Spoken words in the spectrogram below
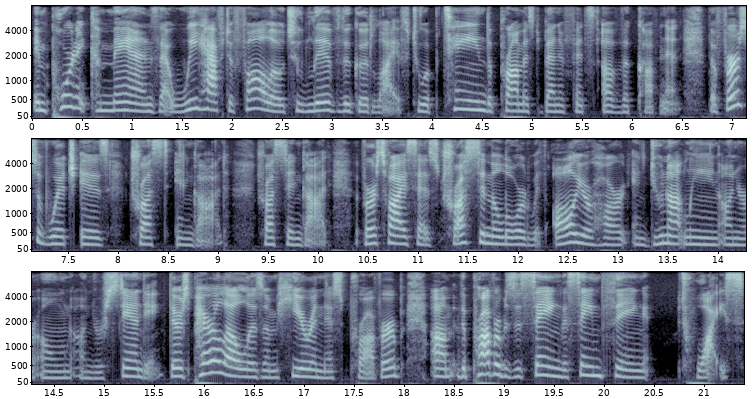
important commands that we have to follow to live the good life, to obtain the promised benefits of the covenant. The first of which is trust in God. Trust in God. Verse 5 says, Trust in the Lord with all your heart and do not lean on your own understanding. There's parallelism here in this proverb. Um, the proverb is saying the same thing twice.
